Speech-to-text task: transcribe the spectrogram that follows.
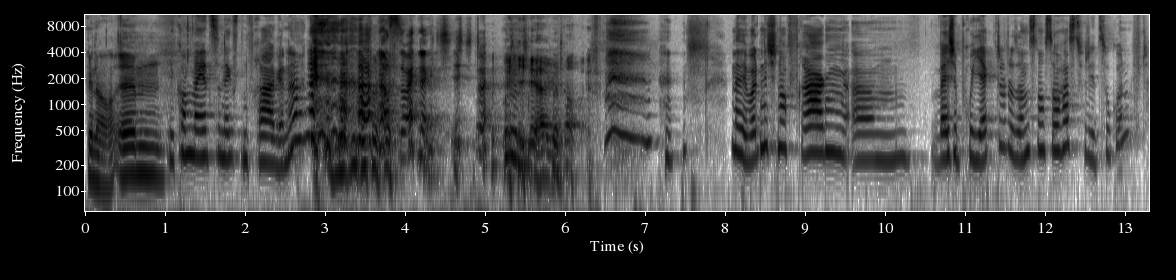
Genau. Ähm, Wie kommen wir jetzt zur nächsten Frage, ne? Nach so einer Geschichte. ja, genau. Na, wir wollten dich noch fragen, ähm, welche Projekte du sonst noch so hast für die Zukunft?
